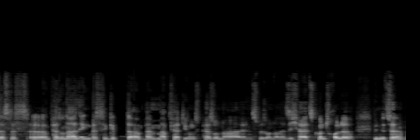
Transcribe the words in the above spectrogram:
dass es äh, Personalengpässe gibt da beim Abfertigungspersonal, insbesondere an der Sicherheitskontrolle. Ich bin jetzt ja,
